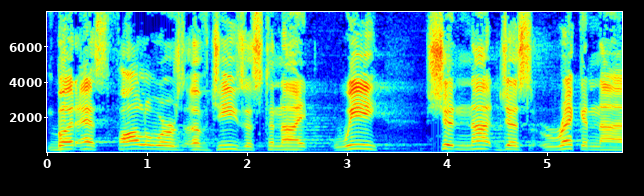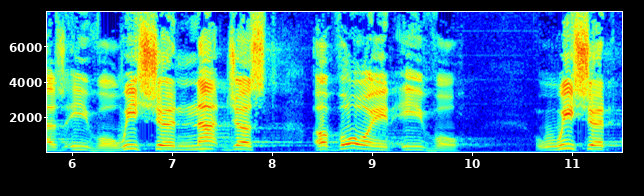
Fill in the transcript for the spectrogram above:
But as followers of Jesus tonight, we should not just recognize evil. We should not just avoid evil. We should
